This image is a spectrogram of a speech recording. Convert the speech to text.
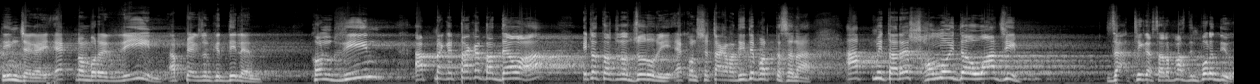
তিন জায়গায়। এক নম্বরের ঋণ আপনি একজনকে দিলেন। এখন ঋণ আপনাকে টাকাটা দেওয়া, এটা তার জন্য জরুরি। এখন সে টাকাটা দিতে পারতেছে না। আপনি তারে সময় দেওয়া ওয়াজিব। যা, ঠিক আছে, আর পাঁচ দিন পরে দিও।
